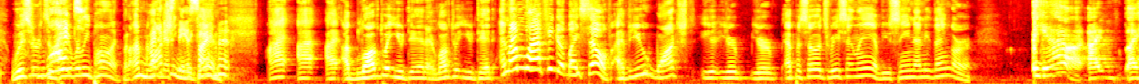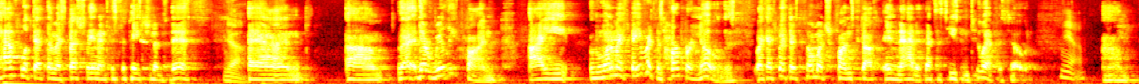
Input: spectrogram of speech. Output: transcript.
Wizards of What? Waverly Pond, but I'm missed watching the it assignment. again. I, I I I loved what you did. I loved what you did, and I'm laughing at myself. Have you watched your your, your episodes recently? Have you seen anything or? Yeah, I I have looked at them, especially in anticipation of this. Yeah. and um, th- they're really fun. I one of my favorites is Harper Knows. Like I feel like there's so much fun stuff in that. That's a season two episode. Yeah. Um,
